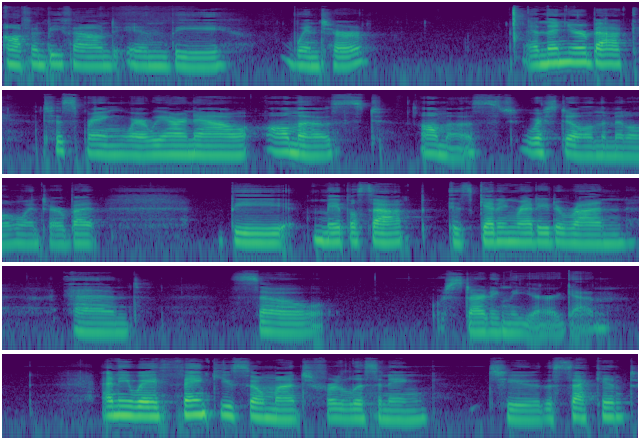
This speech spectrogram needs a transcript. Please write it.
often be found in the winter. And then you're back to spring where we are now almost almost. We're still in the middle of winter, but the maple sap is getting ready to run and so we're starting the year again. Anyway, thank you so much for listening to the second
